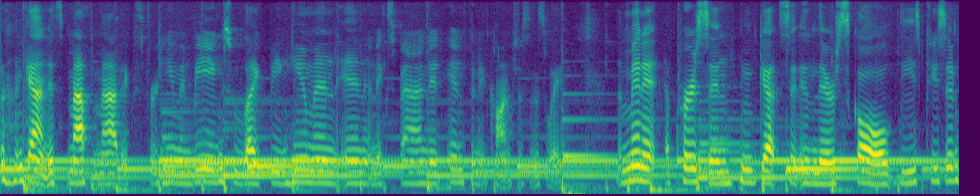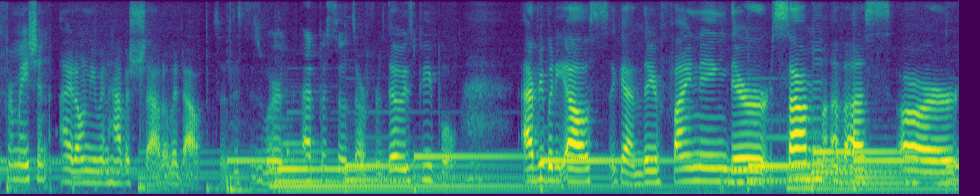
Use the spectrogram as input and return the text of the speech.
again, it's mathematics for human beings who like being human in an expanded, infinite consciousness way. The minute a person who gets it in their skull, these pieces of information, I don't even have a shadow of a doubt. So, this is where episodes are for those people everybody else again they're finding there some of us are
